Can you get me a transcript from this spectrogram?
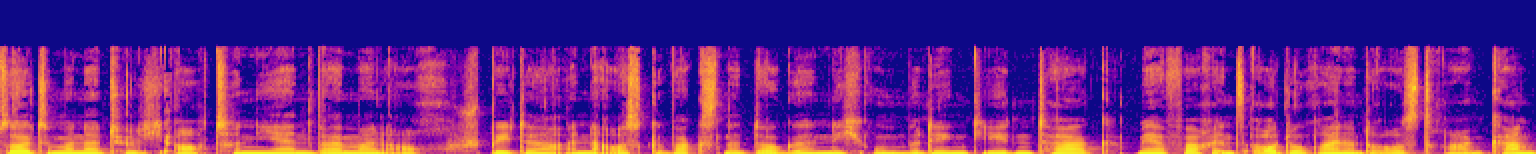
sollte man natürlich auch trainieren, weil man auch später eine ausgewachsene Dogge nicht unbedingt jeden Tag mehrfach ins Auto rein und raus tragen kann.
